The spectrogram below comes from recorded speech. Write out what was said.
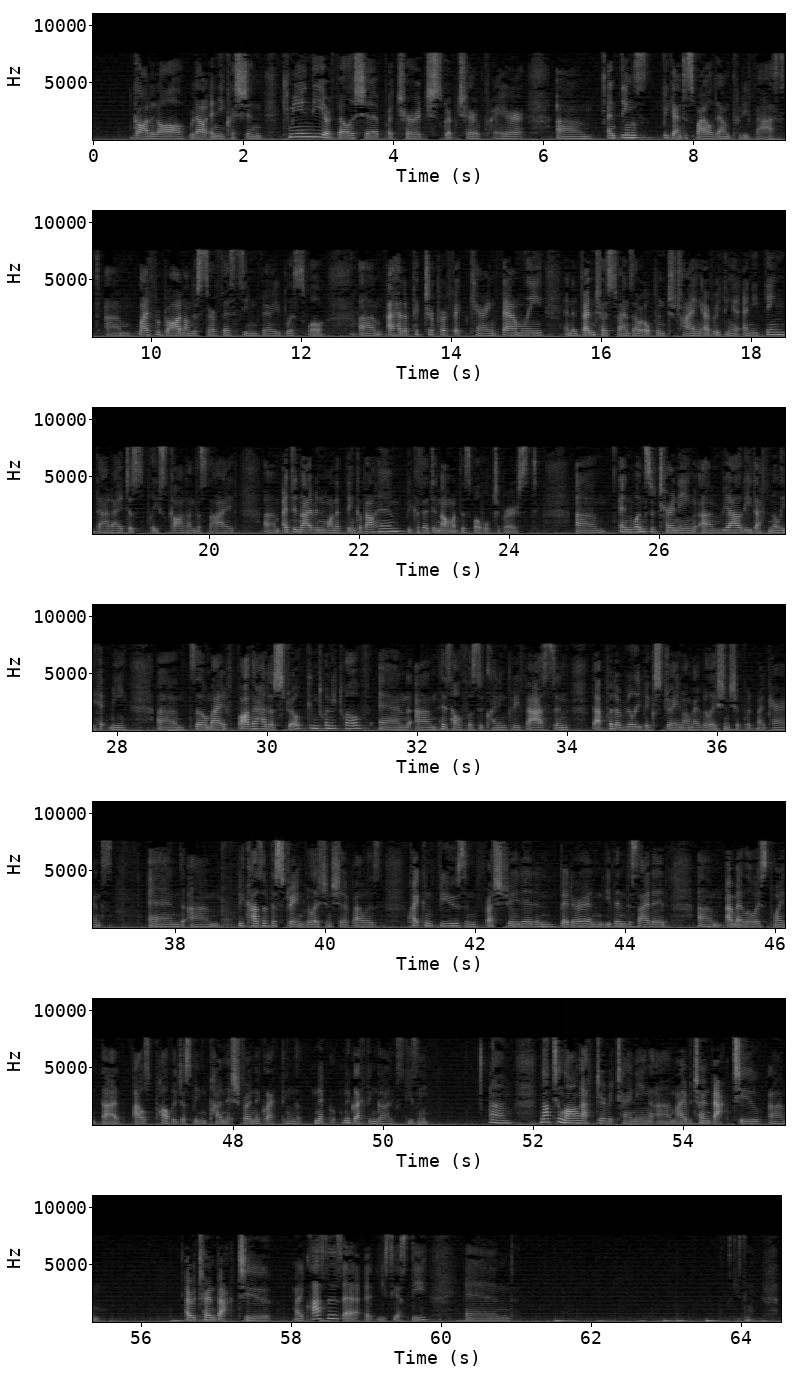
God at all, without any Christian community or fellowship, a church, scripture, prayer. Um, and things began to spiral down pretty fast. Um, life abroad on the surface seemed very blissful. Um, I had a picture perfect, caring family and adventurous friends that were open to trying everything and anything that I just placed God on the side. Um, I did not even want to think about Him because I did not want this bubble to burst. Um, and once returning, reality definitely hit me. So my father had a stroke in 2012, and his health was declining pretty fast, and that put a really big strain on my relationship with my parents. And um, because of the strained relationship, I was quite confused and frustrated and bitter, and even decided um, at my lowest point that I was probably just being punished for neglecting neg- neglecting God. Excuse me. Um, not too long after returning, I returned back to I returned back to my classes at UCSD, and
